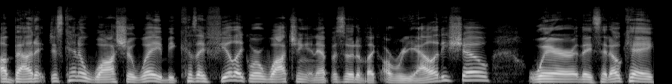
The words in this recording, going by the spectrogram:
about it just kind of wash away because I feel like we're watching an episode of like a reality show where they said, okay,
